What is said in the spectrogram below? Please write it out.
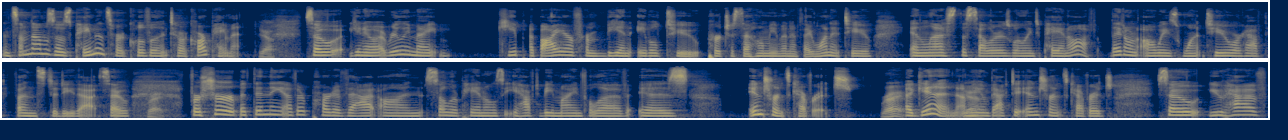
And sometimes those payments are equivalent to a car payment. Yeah. So, you know, it really might keep a buyer from being able to purchase a home even if they wanted to, unless the seller is willing to pay it off. They don't always want to or have the funds to do that. So, Right. for sure. But then the other part of that on solar panels that you have to be mindful of is insurance coverage Right. again i Yeah. mean back to insurance coverage so you have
